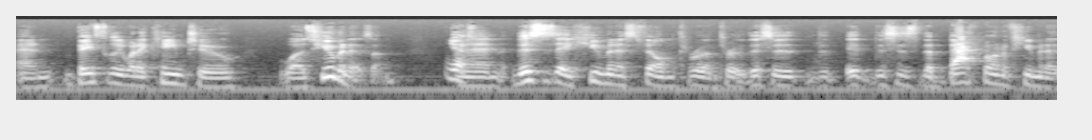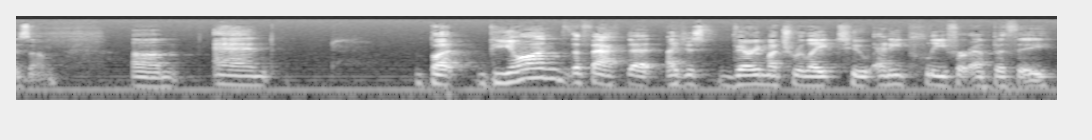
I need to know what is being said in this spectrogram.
and basically what I came to was humanism. Yes. And this is a humanist film through and through. This is the, it, this is the backbone of humanism. Um, and but beyond the fact that I just very much relate to any plea for empathy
